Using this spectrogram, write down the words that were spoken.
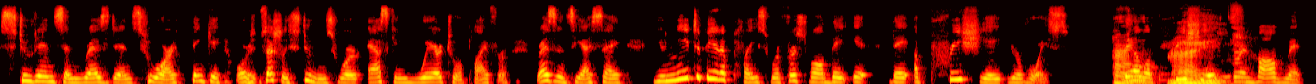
students and residents who are thinking, or especially students who are asking where to apply for residency, I say, you need to be at a place where, first of all, they, it, they appreciate your voice. Right. They'll appreciate right. your involvement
